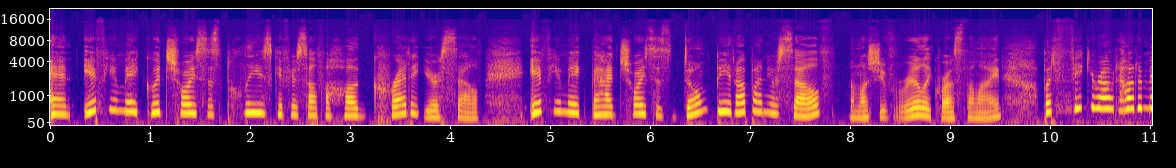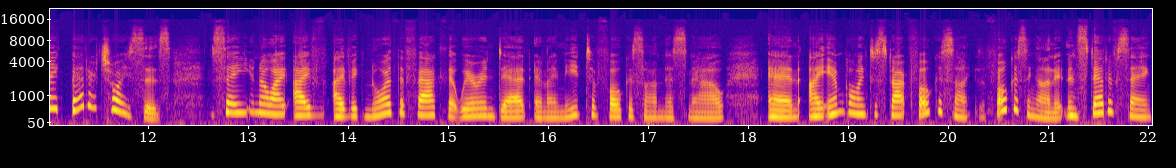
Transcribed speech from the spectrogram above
And if you make good choices, please give yourself a hug, credit yourself. If you make bad choices, don't beat up on yourself unless you've really crossed the line, but figure out how to make better choices. Say, you know, I, have I've ignored the fact that we're in debt and I need to focus on this now, and I am going to start focus on, focusing on it instead of saying,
